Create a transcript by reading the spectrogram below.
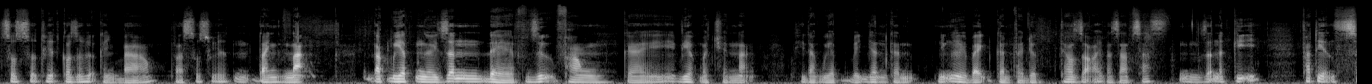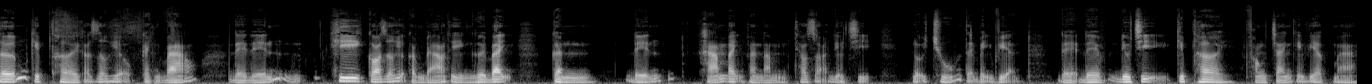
sốt xuất huyết có dấu hiệu cảnh báo và sốt xuất huyết đanh nặng. Đặc biệt người dân để dự phòng cái việc mà chuyển nặng thì đặc biệt bệnh nhân cần những người bệnh cần phải được theo dõi và giám sát rất là kỹ, phát hiện sớm kịp thời các dấu hiệu cảnh báo để đến khi có dấu hiệu cảnh báo thì người bệnh cần đến khám bệnh và nằm theo dõi điều trị nội trú tại bệnh viện để, để điều trị kịp thời phòng tránh cái việc mà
